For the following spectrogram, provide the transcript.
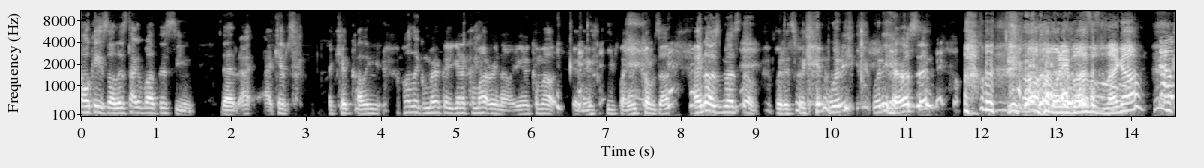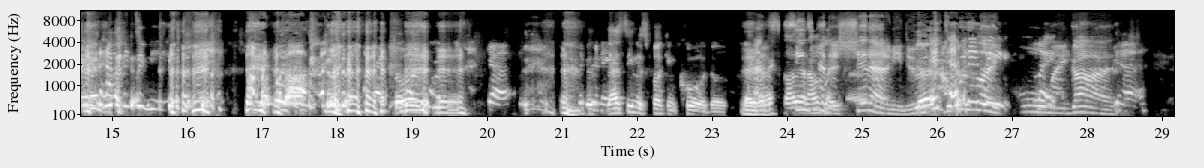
Okay, so let's talk about this scene that I, I kept I kept calling. Oh, like America, you're gonna come out right now. You're gonna come out, and then he finally comes out. I know it's messed up, but it's fucking Woody Woody Harrelson. oh, when he blows his leg off. That would happen to me. Cut my foot off. yeah. yeah. That scene is fucking cool, though. Like, That scene that, I scared the like, shit out of me, dude. Yeah. It I was like, definitely, oh like- my god. Yeah.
